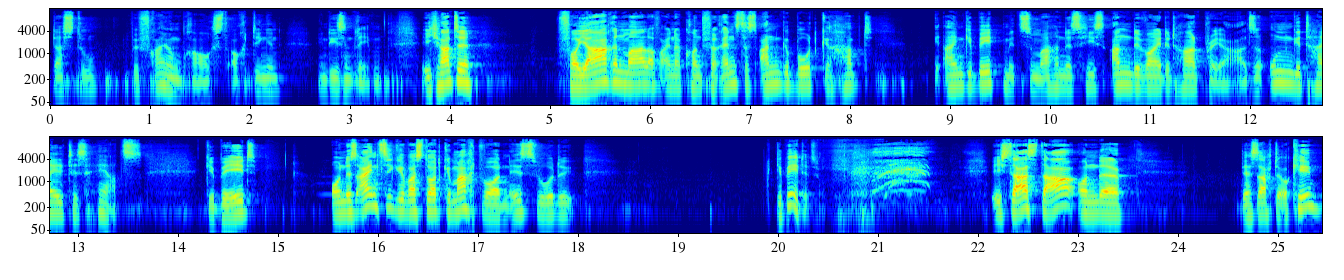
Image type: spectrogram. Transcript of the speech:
dass du Befreiung brauchst, auch Dingen in diesem Leben. Ich hatte vor Jahren mal auf einer Konferenz das Angebot gehabt, ein Gebet mitzumachen. Es hieß Undivided Heart Prayer, also ungeteiltes Herz Gebet. Und das Einzige, was dort gemacht worden ist, wurde gebetet. ich saß da und äh, der sagte, okay,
